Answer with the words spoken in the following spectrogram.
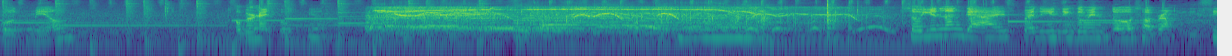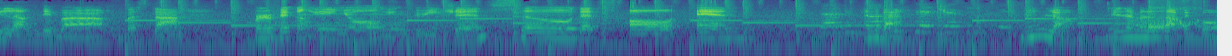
oatmeal. Overnight oatmeal. So, yun lang guys. Pwede nyo din gawin to. Sobrang easy lang, ba? Basta, perfect ang inyong ingredients. So, that's all. And, Ano ba? yun lang. Yun lang masasabi ko.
